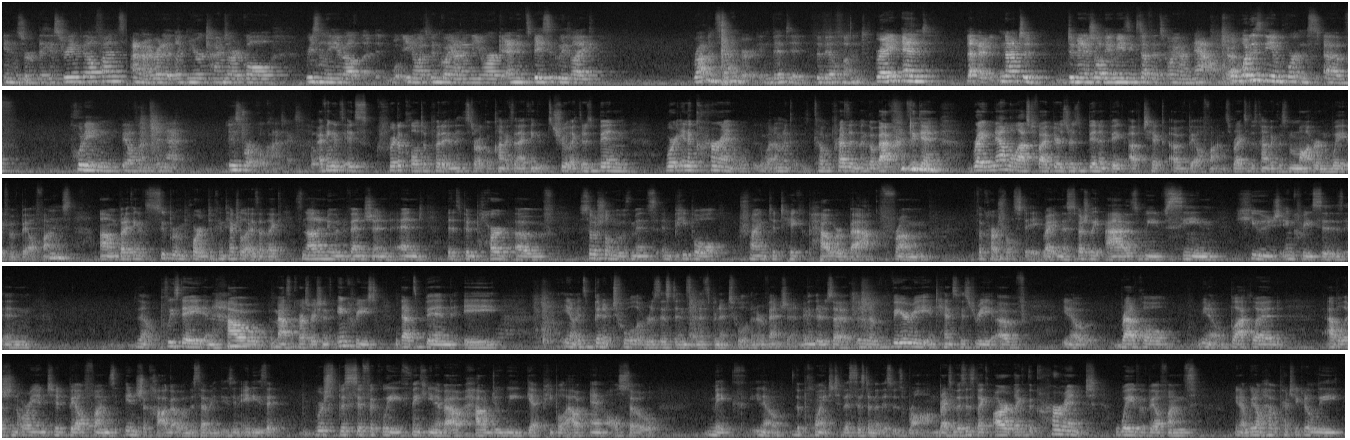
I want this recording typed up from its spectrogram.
in sort of the history of bail funds. I don't know. I read a like New York Times article recently about uh, you know what's been going on in New York, and it's basically like Robin Steinberg invented the bail fund, right? And that, not to diminish all the amazing stuff that's going on now, but what is the importance of putting bail funds in that historical context? I think it's it's critical to put it in the historical context, and I think it's true. Like there's been, we're in a current. I'm going to come present and then go backwards again. Right now, in the last five years, there's been a big uptick of bail funds, right? So there's kind of like this modern wave of bail funds. Um, but I think it's super important to contextualize that, like, it's not a new invention, and that it's been part of social movements and people trying to take power back from the carceral state, right? And especially as we've seen huge increases in you know, police state and how mass incarceration has increased, that's been a you know, it's been a tool of resistance and it's been a tool of intervention. I mean, there's a there's a very intense history of, you know, radical, you know, black-led, abolition-oriented bail funds in Chicago in the 70s and 80s that were specifically thinking about how do we get people out and also make you know the point to the system that this is wrong right so this is like our like the current wave of bail funds you know we don't have a particularly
